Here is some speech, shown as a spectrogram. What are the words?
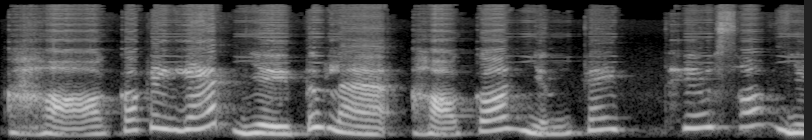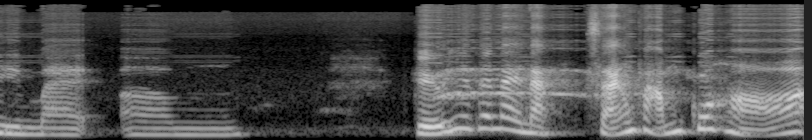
họ có cái gap gì tức là họ có những cái thiếu sót gì mà um, kiểu như thế này nè sản phẩm của họ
